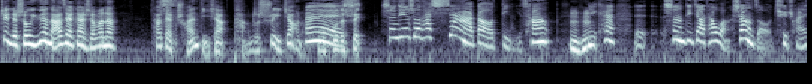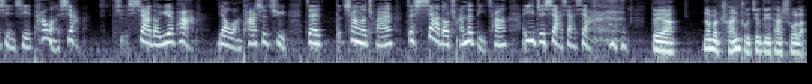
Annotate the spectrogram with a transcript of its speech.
这个时候约拿在干什么呢？他在船底下躺着睡觉呢，呼呼的睡。圣经说他下到底舱。嗯哼，你看，呃，上帝叫他往上走去传信息，他往下去下到约帕，要往他市去，再上了船，再下到船的底舱，一直下下下。对呀，那么船主就对他说了：“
